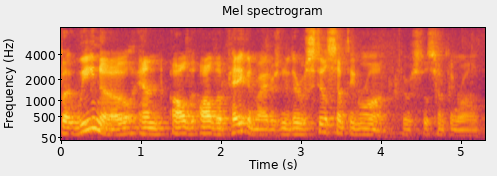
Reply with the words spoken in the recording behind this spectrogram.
but we know, and all the, all the pagan writers knew, there was still something wrong. There was still something wrong.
